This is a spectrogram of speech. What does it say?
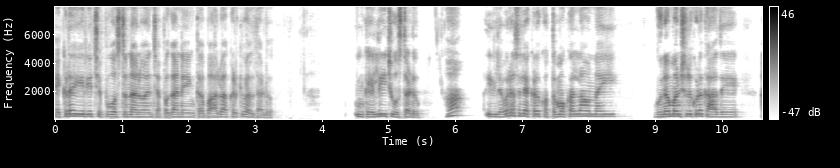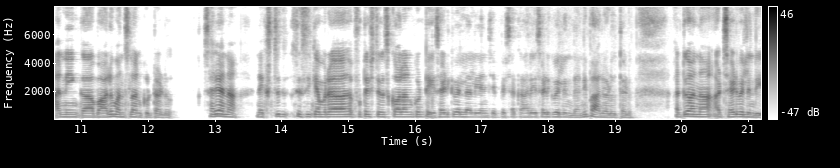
ఎక్కడ ఏరియా చెప్పు వస్తున్నాను అని చెప్పగానే ఇంకా బాలు అక్కడికి వెళ్తాడు. ఇంకెళ్ళి చూస్తాడు. వీళ్ళెవరు అసలు? ఎక్కడ కొత్త మొక్కల్లా ఉన్నాయి? గుణ మనుషులు కూడా కాదే అని ఇంకా బాలు మనసులో అనుకుంటాడు. సరే అన్న నెక్స్ట్ సీసీ కెమెరా ఫుటేజ్ తెలుసుకోవాలనుకుంటే ఏ సైడ్కి వెళ్ళాలి అని చెప్పేసి ఆ కారు ఏ సైడ్కి వెళ్ళింది అని బాలు అడుగుతాడు. అటు అన్న అటు సైడ్ వెళ్ళింది.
